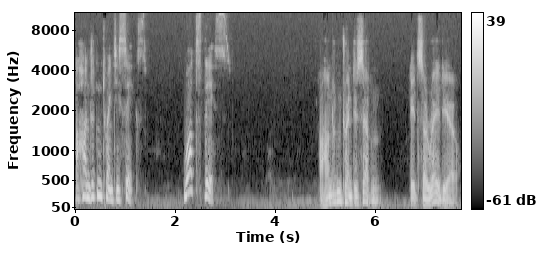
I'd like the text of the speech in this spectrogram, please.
126. What's this? 127. It's a radio.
